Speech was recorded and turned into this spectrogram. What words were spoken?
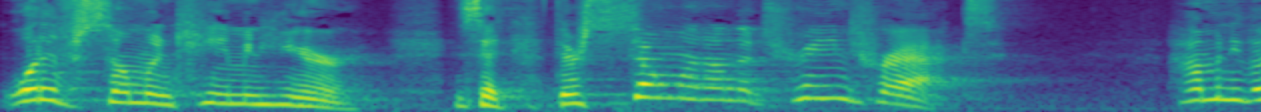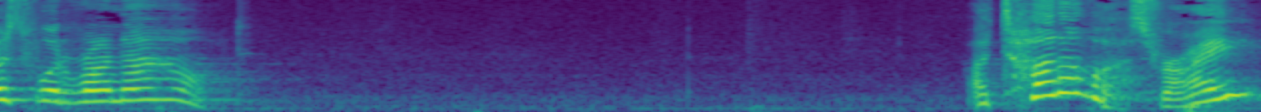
What if someone came in here and said, There's someone on the train tracks? How many of us would run out? A ton of us, right?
